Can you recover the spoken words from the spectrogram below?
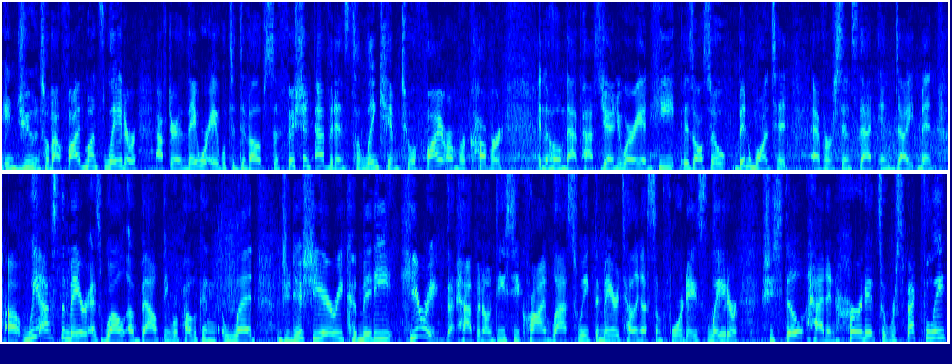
in June, so about five months later, after they were able to develop sufficient evidence to link him to a firearm recovered in the home that past January, and he has also been wanted ever since that indictment. Uh, we asked the mayor as well about the Republican-led Judiciary Committee hearing that happened on D.C. crime last week. The mayor telling us some four days later she still hadn't heard it, so respectfully,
